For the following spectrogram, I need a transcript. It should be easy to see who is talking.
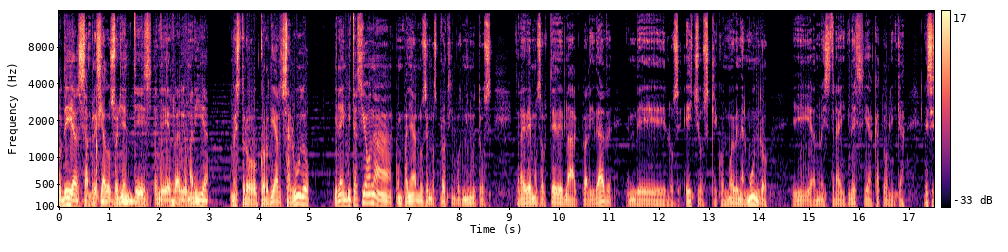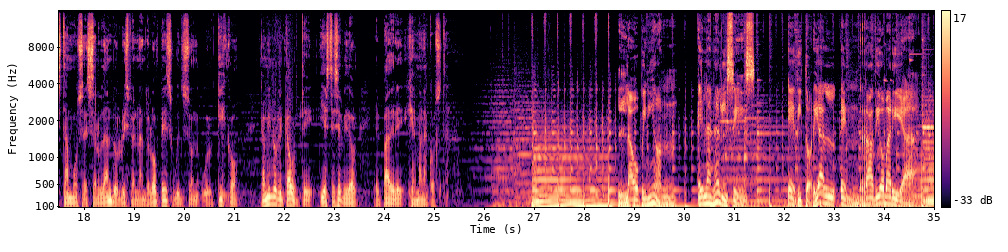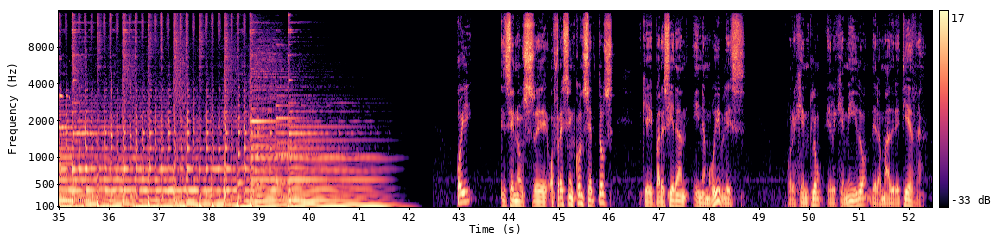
Speaker 1: Buenos días, apreciados oyentes de Radio María. Nuestro cordial saludo y la invitación a acompañarnos en los próximos minutos. Traeremos a ustedes la actualidad de los hechos que conmueven al mundo y a nuestra Iglesia Católica. Les estamos saludando Luis Fernando López, Wilson Urquijo, Camilo Ricaurte y este servidor, el Padre Germán Acosta.
Speaker 2: La opinión, el análisis. Editorial en Radio María.
Speaker 1: Hoy se nos eh, ofrecen conceptos que parecieran inamovibles. Por ejemplo, el gemido de la madre tierra,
